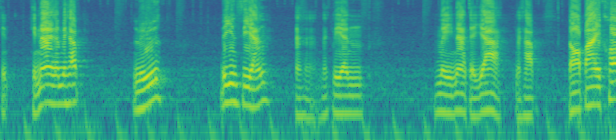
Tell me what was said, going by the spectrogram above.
เห็นเห็นหน้ากันไหมครับ หรือได้ยินเสียงนักเรียนไม่น่าจะยากนะครับ ต่อไปข้อ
